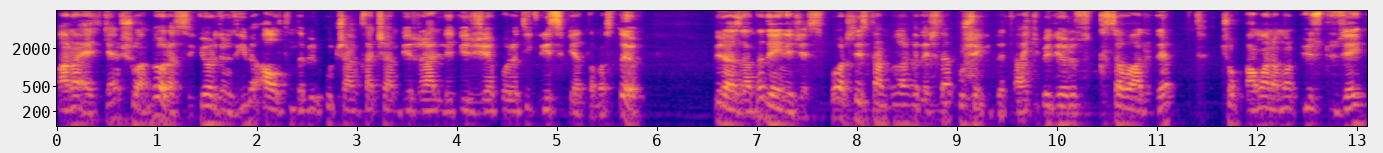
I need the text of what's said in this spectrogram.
ana etken şu anda orası. Gördüğünüz gibi altında bir uçan kaçan bir rally, bir jeopolitik risk fiyatlaması da yok. Birazdan da değineceğiz. Borsa İstanbul arkadaşlar bu şekilde takip ediyoruz. Kısa vadede çok aman aman üst düzey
